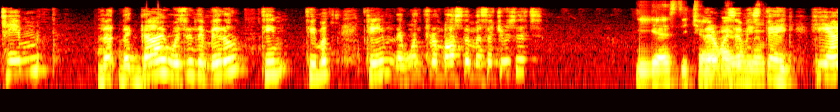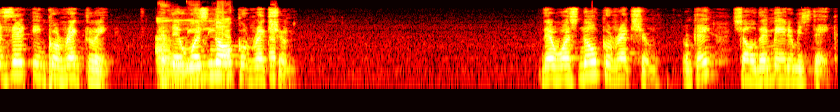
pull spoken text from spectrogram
Tim, the, the guy who was in the middle? Tim, Timothy, Tim, the one from Boston, Massachusetts? Yes, teacher. There was a remember. mistake. He answered incorrectly. And, And there was no correction. There was no correction. Okay? So they made a mistake.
